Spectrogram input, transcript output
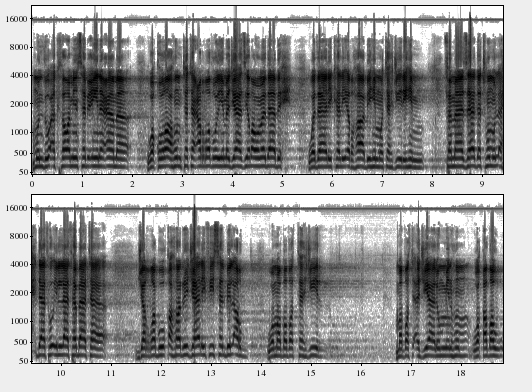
منذ أكثر من سبعين عاما وقراهم تتعرض لمجازر ومذابح وذلك لإرهابهم وتهجيرهم. فما زادتهم الأحداث إلا ثباتا. جربوا قهر الرجال في سلب الأرض ومضض التهجير. مضت أجيال منهم وقضوا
